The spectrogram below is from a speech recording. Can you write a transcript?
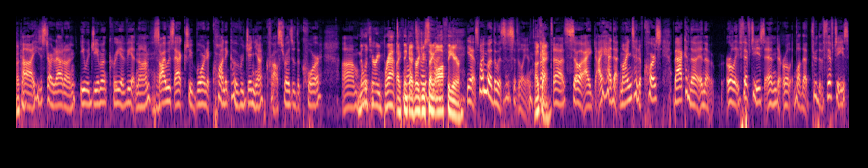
Okay. Uh, he started out on Iwo Jima, Korea, Vietnam. Okay. So I was actually born at Quantico, Virginia, crossroads of the Corps. Um, military brat, I think I heard you say brat. off the air. Yes, my mother was a civilian. Okay, but, uh, so I I had that mindset. Of course, back in the in the early 50s and early well the, through the 50s.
